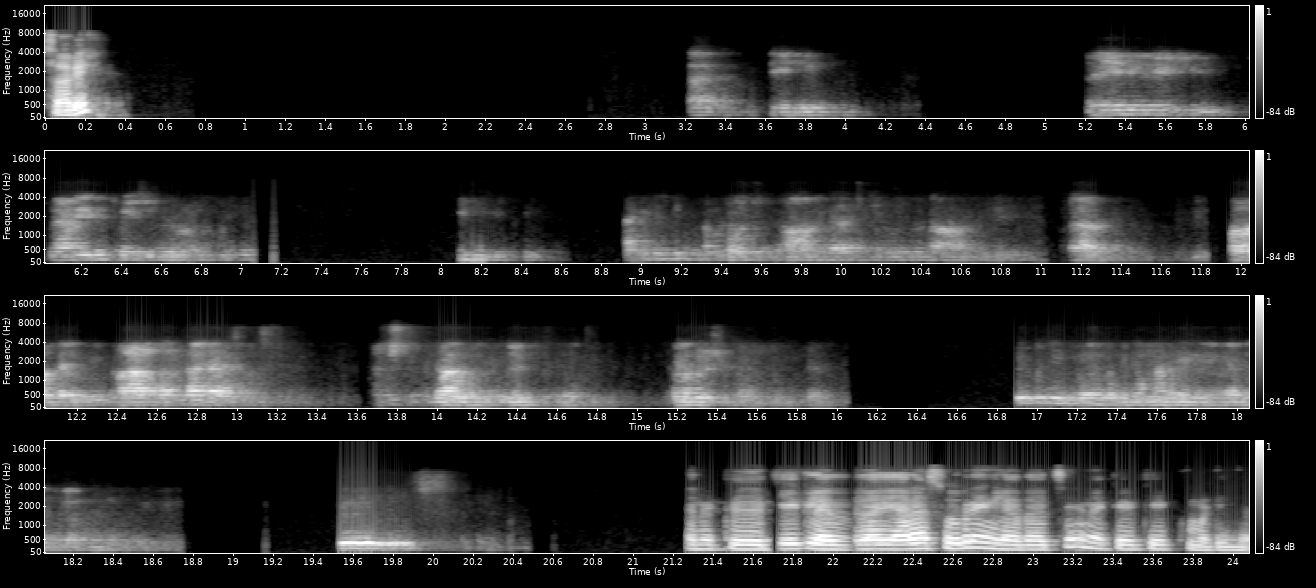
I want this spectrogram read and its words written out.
sorry எனக்கு கேட்கல ஏதாவது யாராவது சொல்றீங்களா ஏதாச்சும்? எனக்கு கேட்க மாட்டீங்க.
